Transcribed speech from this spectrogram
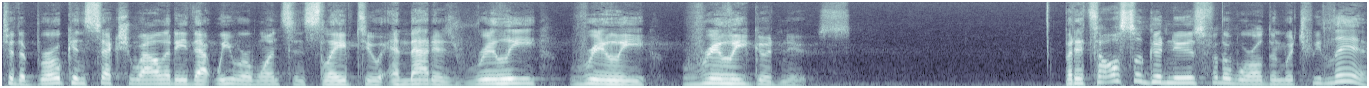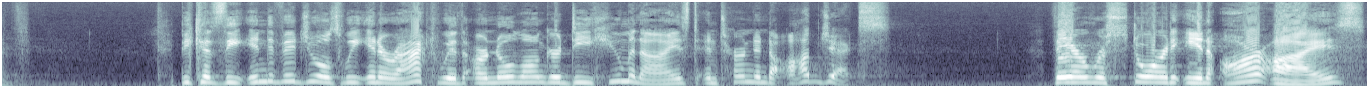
to the broken sexuality that we were once enslaved to. And that is really, really, really good news. But it's also good news for the world in which we live because the individuals we interact with are no longer dehumanized and turned into objects. They are restored in our eyes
